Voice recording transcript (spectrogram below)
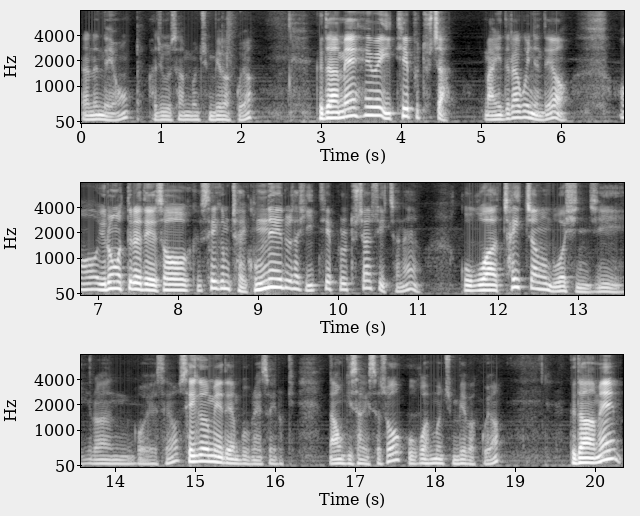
라는 내용 가지고서 한번 준비해 봤고요. 그 다음에 해외 ETF 투자 많이들 하고 있는데요. 어, 이런 것들에 대해서 그 세금 차이, 국내에도 사실 ETF를 투자할 수 있잖아요. 그거와 차이점은 무엇인지 이런 거에서요. 세금에 대한 부분에서 이렇게 나온 기사가 있어서 그거 한번 준비해 봤고요. 그 다음에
